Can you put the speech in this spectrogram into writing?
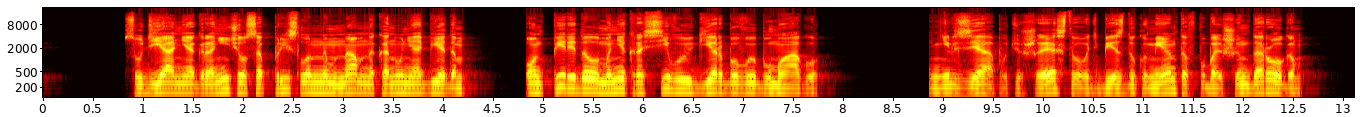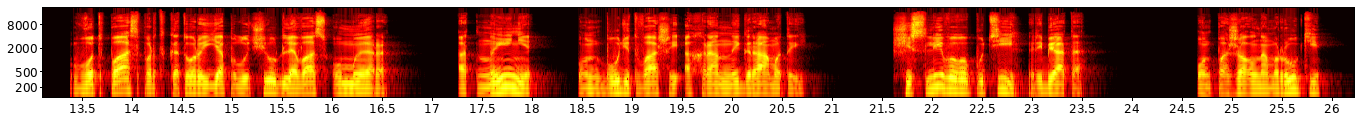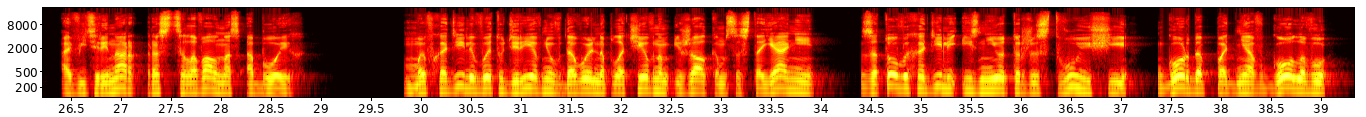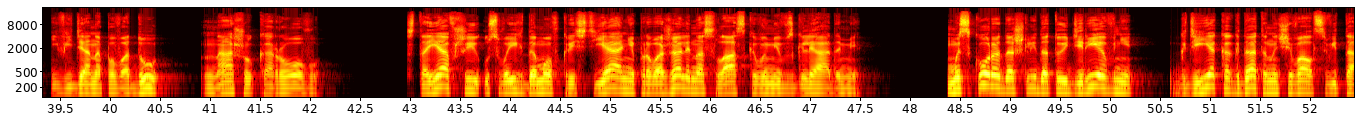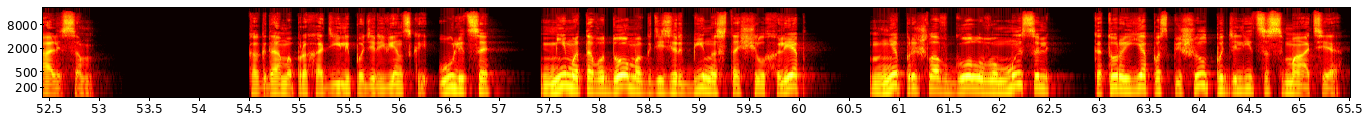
Судья не ограничился присланным нам накануне обедом. Он передал мне красивую гербовую бумагу. Нельзя путешествовать без документов по большим дорогам. Вот паспорт, который я получил для вас у мэра. Отныне он будет вашей охранной грамотой. Счастливого пути, ребята!» Он пожал нам руки, а ветеринар расцеловал нас обоих. Мы входили в эту деревню в довольно плачевном и жалком состоянии, зато выходили из нее торжествующие, гордо подняв голову и ведя на поводу нашу корову. Стоявшие у своих домов крестьяне провожали нас ласковыми взглядами. Мы скоро дошли до той деревни, где я когда-то ночевал с Виталисом. Когда мы проходили по деревенской улице, мимо того дома, где Зербина стащил хлеб, мне пришла в голову мысль, которой я поспешил поделиться с Матия.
